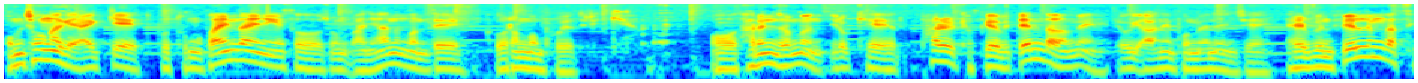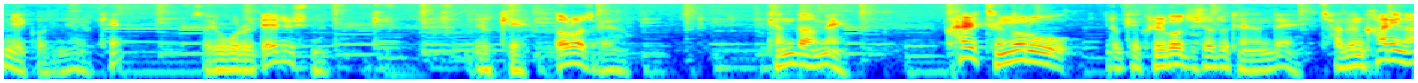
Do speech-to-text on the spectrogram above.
엄청나게 얇게 보통 파인다이닝에서 좀 많이 하는 건데 그걸 한번 보여드릴게요. 어, 다른 점은 이렇게 팔을 겹겹이 뗀 다음에 여기 안에 보면은 이제 얇은 필름 같은 게 있거든요. 이렇게 그래서 요거를 떼주시면 돼요. 이렇게 이렇게 떨어져요. 이렇게 한 다음에 칼 등으로 이렇게 긁어주셔도 되는데 작은 칼이나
